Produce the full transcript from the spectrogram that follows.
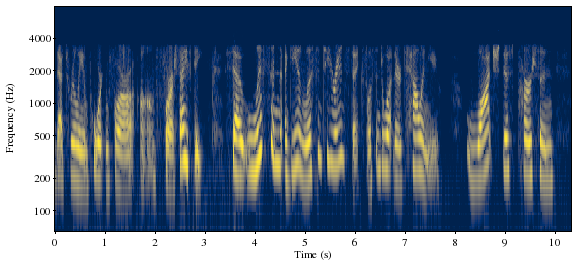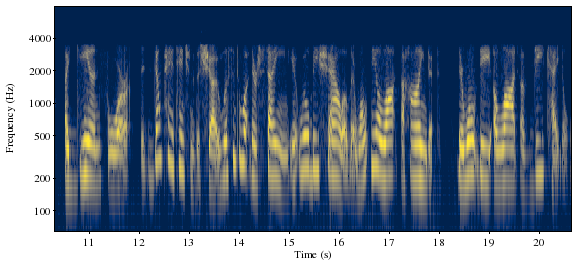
that's really important for our, um, for our safety. So listen again. Listen to your instincts. Listen to what they're telling you. Watch this person again for. Don't pay attention to the show. Listen to what they're saying. It will be shallow. There won't be a lot behind it. There won't be a lot of details.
